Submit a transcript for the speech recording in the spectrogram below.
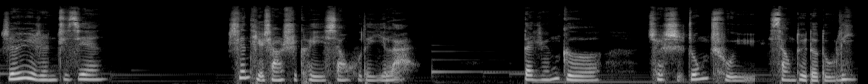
人与人之间，身体上是可以相互的依赖，但人格却始终处于相对的独立。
